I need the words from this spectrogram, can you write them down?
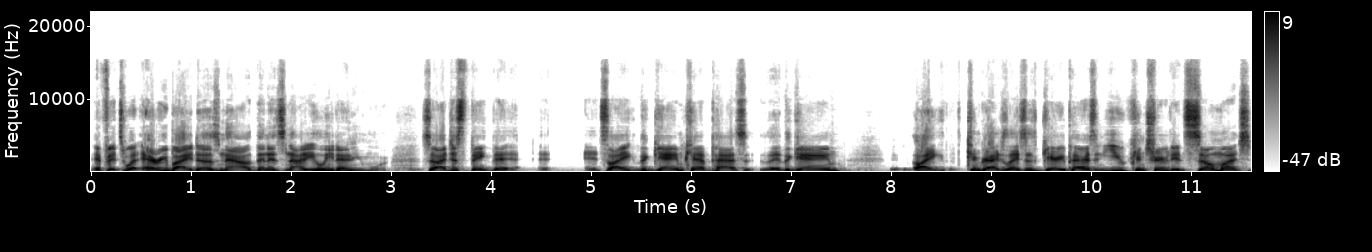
If it's what everybody does now, then it's not elite anymore. So I just think that it's like the game kept passing. The game, like, congratulations, Gary Patterson. You contributed so much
